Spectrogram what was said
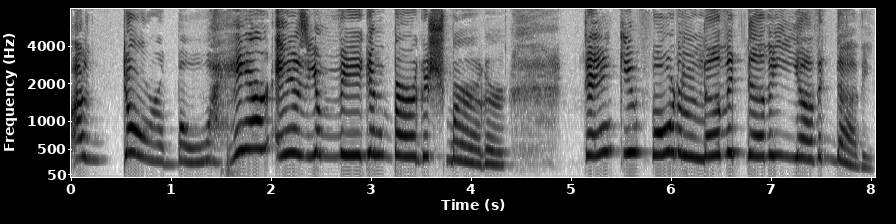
adorable. Here is your vegan burger schmurger. Thank you for the lovey-dovey, yovey-dovey.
